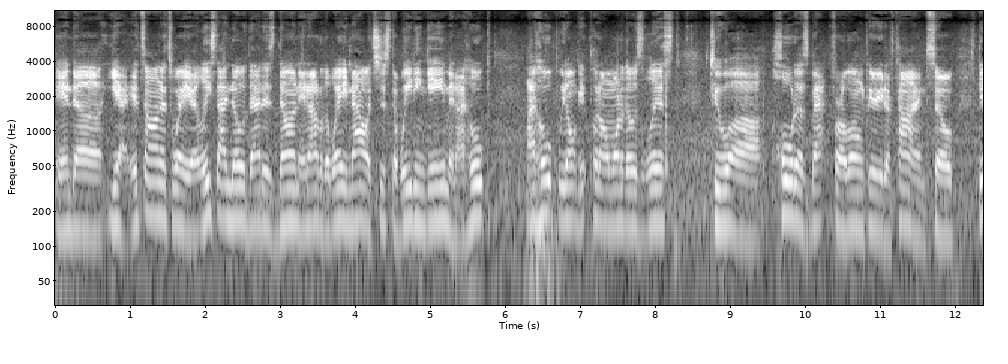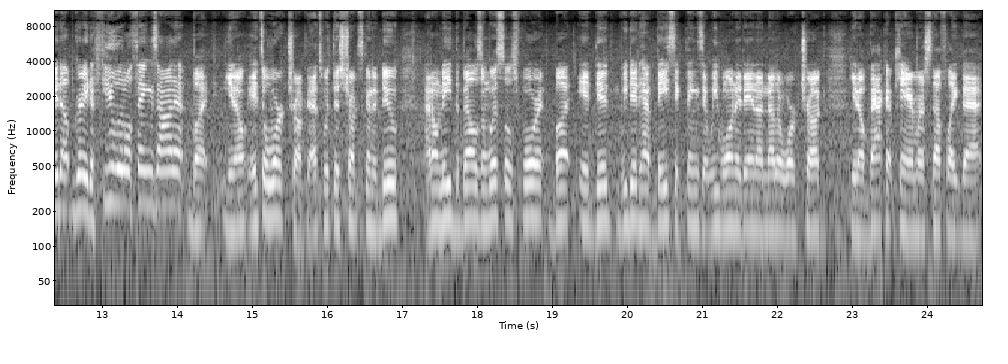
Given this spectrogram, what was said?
And uh, yeah, it's on its way. At least I know that is done and out of the way. Now it's just a waiting game. And I hope, I hope we don't get put on one of those lists to uh, hold us back for a long period of time. So did upgrade a few little things on it, but you know, it's a work truck. That's what this truck's gonna do. I don't need the bells and whistles for it, but it did, we did have basic things that we wanted in another work truck, you know, backup camera, stuff like that.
